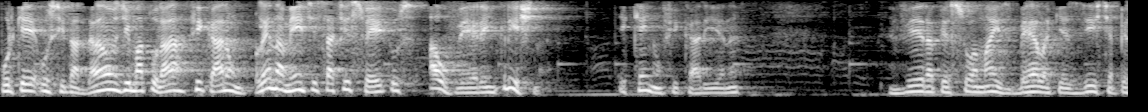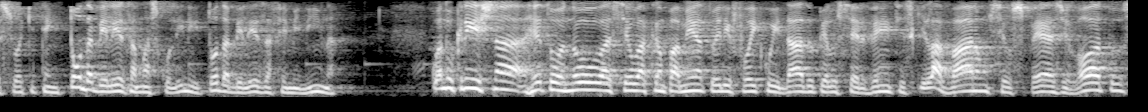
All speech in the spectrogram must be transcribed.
porque os cidadãos de Maturá ficaram plenamente satisfeitos ao verem Krishna. E quem não ficaria, né? ver a pessoa mais bela que existe, a pessoa que tem toda a beleza masculina e toda a beleza feminina. Quando Krishna retornou a seu acampamento, ele foi cuidado pelos serventes que lavaram seus pés de lótus,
